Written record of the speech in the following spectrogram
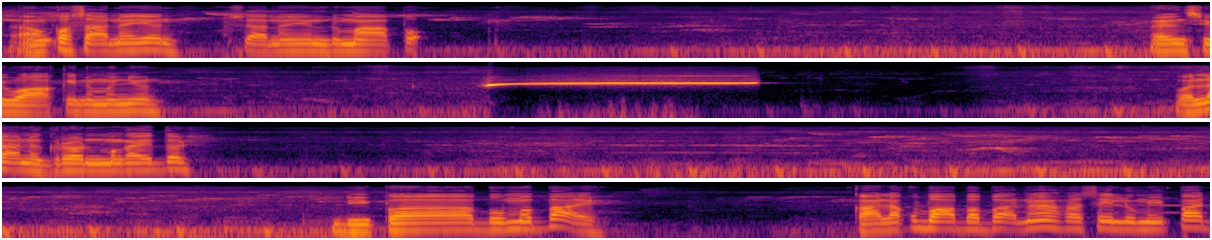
Saan ko, sana yun? Sana yun dumapo? Ayun, si Waki naman yun. Wala, nag-ground mga idol. Di pa bumaba eh. Kala ko bababa na kasi lumipad.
